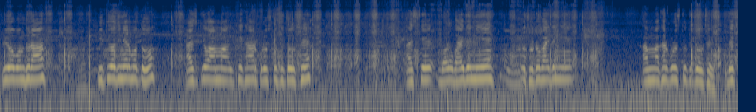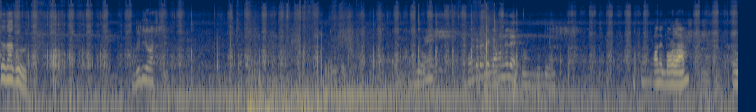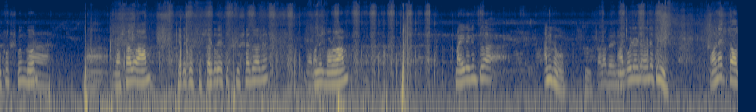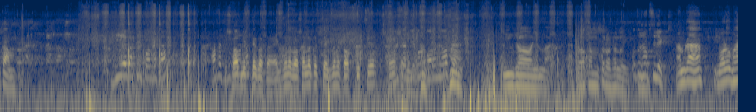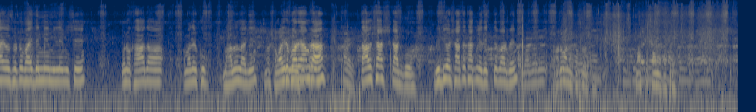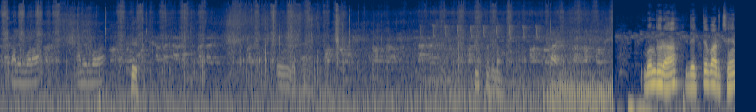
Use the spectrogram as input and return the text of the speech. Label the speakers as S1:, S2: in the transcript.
S1: প্রিয় বন্ধুরা তৃতীয় দিনের মতো আজকেও আম মাখে খাওয়ার প্রস্তুতি চলছে। আজকে বড় ভাইদের নিয়ে ও ছোট ভাইদের নিয়ে আম মাখার প্রস্তুতি চলছে। দেখতে থাকুন।
S2: ভিডিও আসছে। কেমন নিলে? অনেক বড় আম। এবং খুব সুন্দর। রসালো আম। খেতে খুব সুস্বাদু। খুব সুস্বাদু হবে। অনেক বড় আম। বা এটা কিন্তু আমি খাব। আর ওইটা ওইটা ওইটা তুমি।
S1: অনেক টক আম।
S2: দিয়ে বাকি পর্ব কম
S3: সব মিথ্যে কথা। একজনে রসালো করছে একজনে টক করছে সমস্যা
S1: এনজয়
S3: টক
S1: আমরা বড় ভাই ও ছোট ভাইদের নিয়ে মিলেমিশে কোনো খাওয়া দাওয়া আমাদের খুব ভালো লাগে। এরপরে আমরা তাল শ্বাস কাটবো। ভিডিওর সাথে থাকলে দেখতে পারবেন।
S2: অনেক কিছু আছে। আছে তালের বড়া আমের বড়া।
S1: বন্ধুরা, দেখতে পারছেন,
